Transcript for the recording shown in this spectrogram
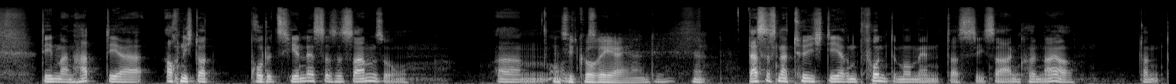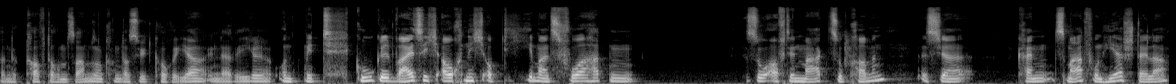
den man hat, der auch nicht dort produzieren lässt, das ist Samsung. Ähm, In Südkorea, ja. ja. Das ist natürlich deren Pfund im Moment, dass sie sagen können, naja, dann, dann kauft doch ein Samsung, kommt aus Südkorea in der Regel. Und mit Google weiß ich auch nicht, ob die jemals vorhatten, so auf den Markt zu kommen. Ist ja kein Smartphone-Hersteller.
